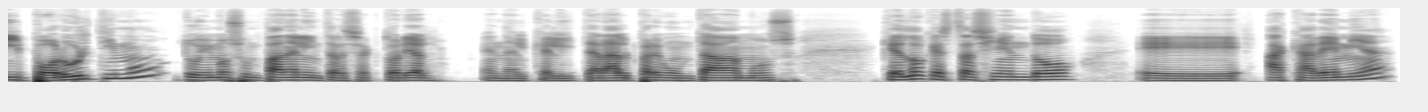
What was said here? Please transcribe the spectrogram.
Y por último, tuvimos un panel intersectorial en el que literal preguntábamos qué es lo que está haciendo eh, academia,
